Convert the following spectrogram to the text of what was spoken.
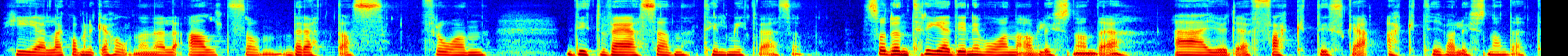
hela kommunikationen eller allt som berättas från ditt väsen till mitt väsen. Så den tredje nivån av lyssnande är ju det faktiska aktiva lyssnandet.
